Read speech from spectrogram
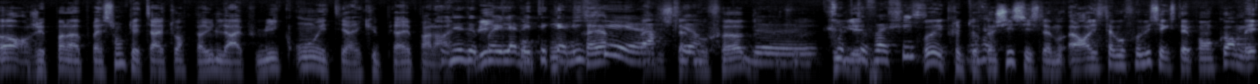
Or, j'ai pas l'impression que les territoires perdus de la République ont été récupérés par la République. de quoi il avait été qualifié, d'islamophobe, de crypto-fasciste. Oui, crypto-fasciste, islamo... Alors, l'islamophobie, ça n'existait pas encore, mais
